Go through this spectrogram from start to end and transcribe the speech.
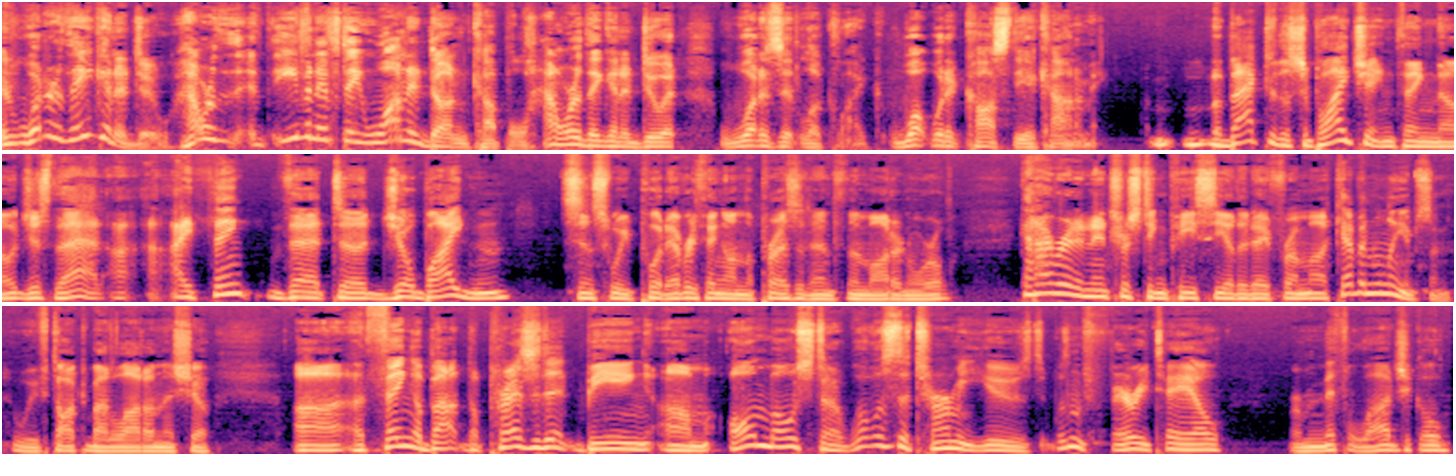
And what are they going to do? How are they, even if they wanted to uncouple? How are they going to do it? What does it look like? What would it cost the economy? But back to the supply chain thing, though, just that I, I think that uh, Joe Biden, since we put everything on the president in the modern world, God, I read an interesting piece the other day from uh, Kevin Williamson, who we've talked about a lot on this show. Uh, a thing about the president being um, almost a, what was the term he used? It wasn't fairy tale or mythological.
